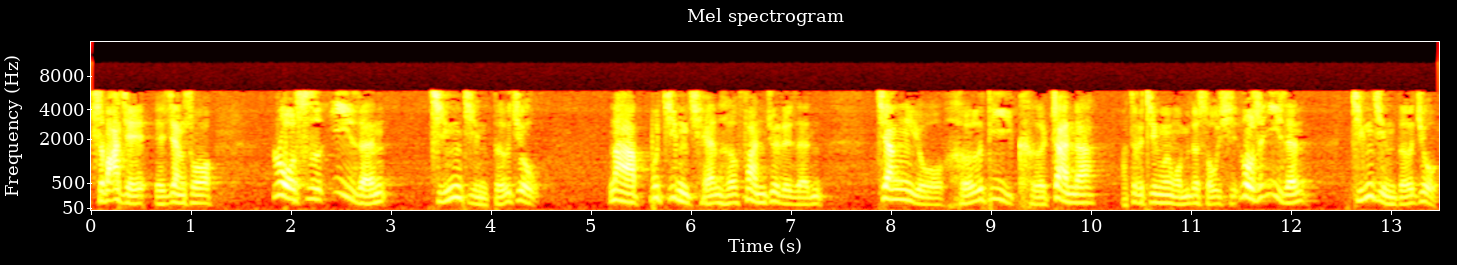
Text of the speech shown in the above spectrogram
十八节也这样说：若是一人。仅仅得救，那不敬钱和犯罪的人将有何地可占呢？啊，这个经文我们都熟悉。若是一人仅仅得救，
